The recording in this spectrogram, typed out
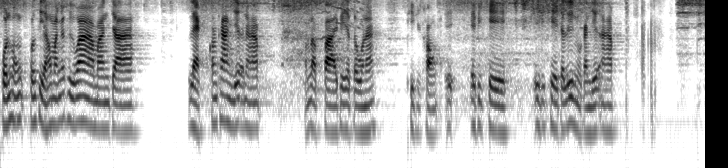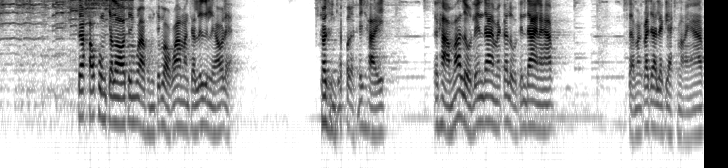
ผลของผลเสียของมันก็คือว่ามันจะแหลกค่อนข้างเยอะนะครับสำหรับไฟล์เพจโตนะผิดของ APK APK จะลื่นกว่ากันเยอะนะครับ ก็เขาคงจะรอจนกว่า ผมจะบอกว่ามันจะลื่นแล้วแหละเขาถึงจะเปิดให้ใช้จะถามว่าโหลดเล่นได้ไหมก็โหลดเล่นได้นะครับ แต่มันก็จะแหลกๆหน่อยนะครับ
